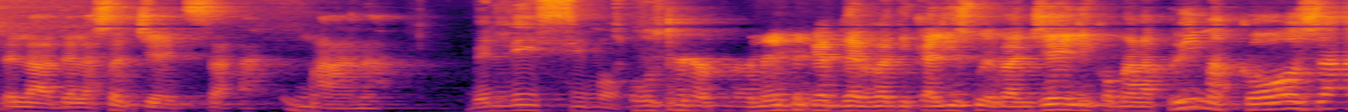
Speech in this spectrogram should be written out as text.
della, della saggezza umana. Bellissimo. Oltre naturalmente che del radicalismo evangelico, ma la prima cosa,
